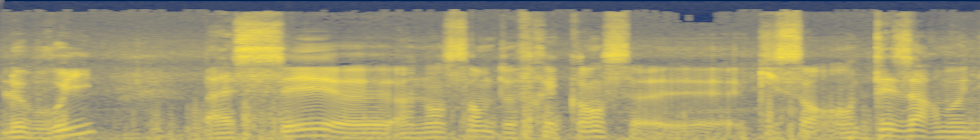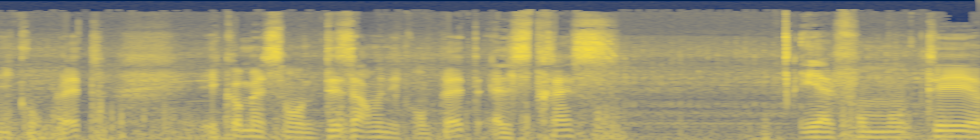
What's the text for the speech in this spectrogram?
Le bruit, bah, c'est un ensemble de fréquences qui sont en désharmonie complète. Et comme elles sont en désharmonie complète, elles stressent et elles font monter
